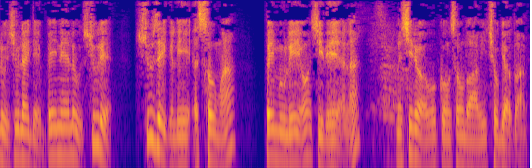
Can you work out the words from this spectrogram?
လို့ရှုလိုက်တဲ့ပိန်တယ်လို့ရှုတဲ့ရှုစိတ်ကလေးအဆုံးမှာပိန်မှုလေးရောရှိသေးရဲ့လားမရှိတော့ဘူးကုံဆုံးသွားပြီချုပ်ပြောက်သွားပြီ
